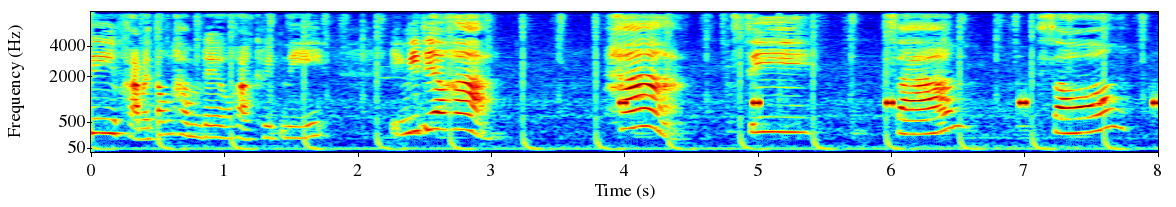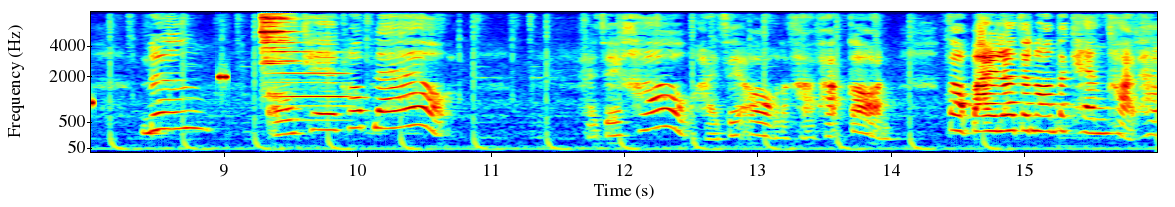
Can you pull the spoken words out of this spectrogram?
รีบค่ะ ไม่ต้องทำเร็วค่ะ คลิปนี้ อีกนิดเดียวค่ะ 5 4 3 2 1 โอเค ครบแล้ว หายใจเข้า หายใจออกนะคะ พักก่อน ต่อไปเราจะนอนตะแคงค่ะท่า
